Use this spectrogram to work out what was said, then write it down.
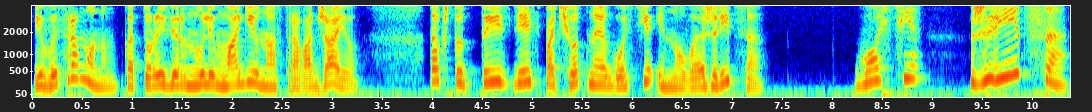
и вы с Рамоном, которые вернули магию на острова Джайо. Так что ты здесь почетная гостья и новая жрица». «Гостья? Жрица?»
